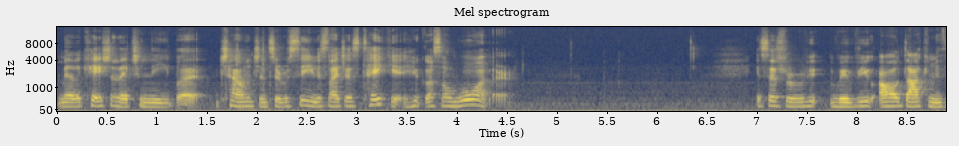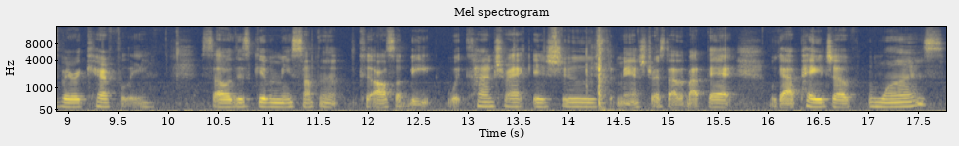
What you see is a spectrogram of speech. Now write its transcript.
Medication that you need but challenging to receive. It's like just take it. Here goes some water. It says review all documents very carefully. So this giving me something that could also be with contract issues. The man stressed out about that. We got a page of wands.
